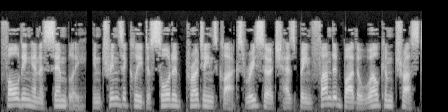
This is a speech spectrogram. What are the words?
Folding and assembly, intrinsically disordered proteins. Clarke's research has been funded by the Wellcome Trust,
